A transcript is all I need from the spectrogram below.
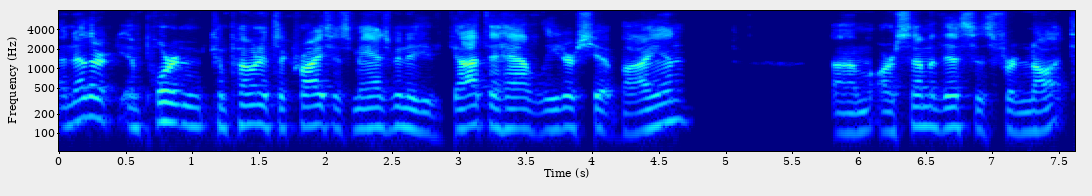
another important component to crisis management is you've got to have leadership buy-in, um, or some of this is for naught.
